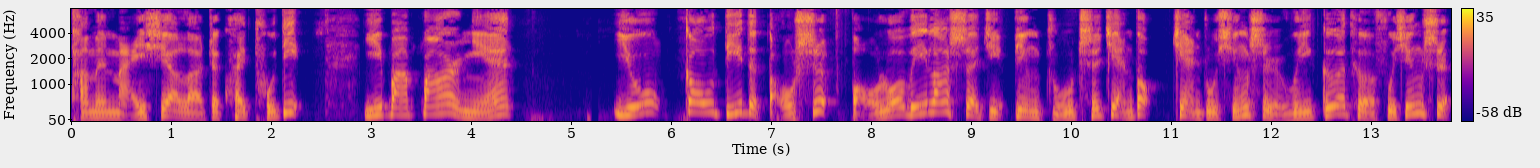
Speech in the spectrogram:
他们买下了这块土地。1882年，由高迪的导师保罗·维拉设计并主持建造，建筑形式为哥特复兴式。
